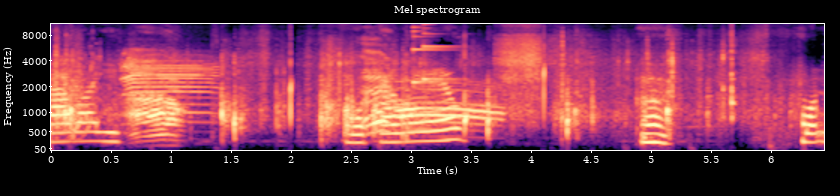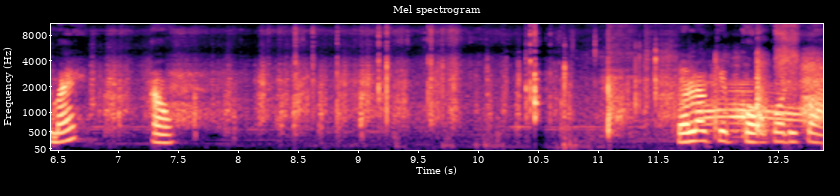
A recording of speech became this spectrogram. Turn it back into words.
ลาวาอีกหมดทางแล้วอืมหมดไหมเอา เดี๋ยวเราเก็บของก่อนดีกว่า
